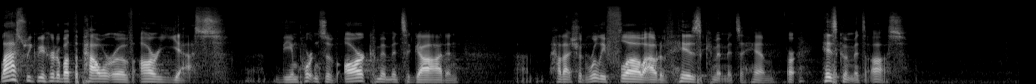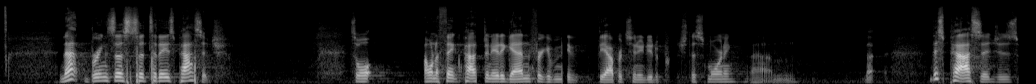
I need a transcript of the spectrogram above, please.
last week we heard about the power of our yes, the importance of our commitment to God and um, how that should really flow out of his commitment to him, or his commitment to us. And that brings us to today's passage. So I want to thank Pastor Nate again for giving me the opportunity to preach this morning. Um, this passage is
